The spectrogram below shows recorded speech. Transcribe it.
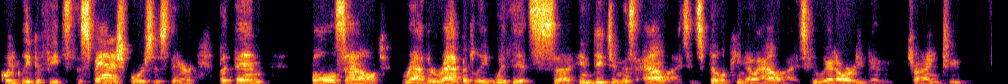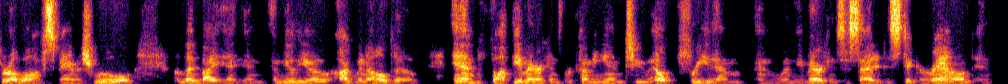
quickly defeats the Spanish forces there, but then falls out rather rapidly with its uh, indigenous allies, its Filipino allies who had already been trying to throw off Spanish rule uh, led by uh, Emilio Aguinaldo and thought the Americans were coming in to help free them. And when the Americans decided to stick around and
